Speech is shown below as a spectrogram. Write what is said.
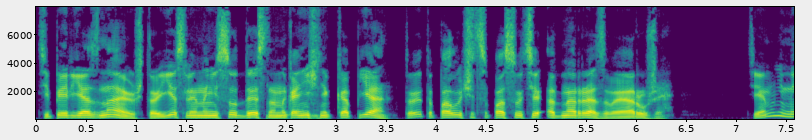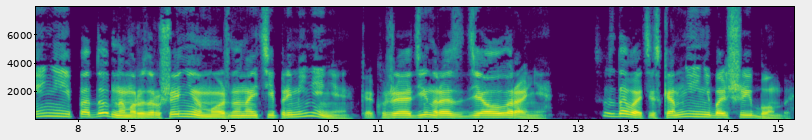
Теперь я знаю, что если нанесу Дес на наконечник копья, то это получится, по сути, одноразовое оружие. Тем не менее, подобному разрушению можно найти применение, как уже один раз делал ранее. Создавать из камней небольшие бомбы.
